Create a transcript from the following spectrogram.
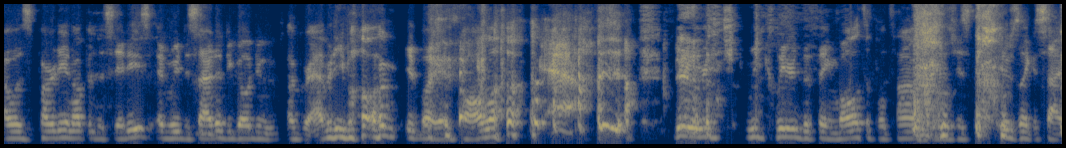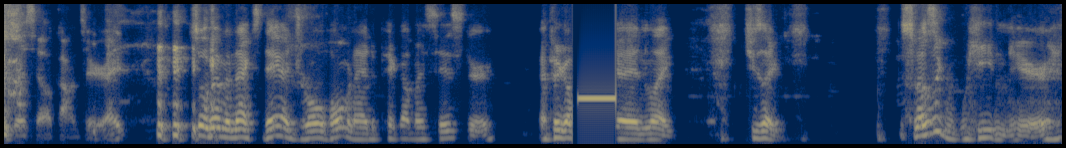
I was partying up in the cities and we decided to go do a gravity bong in my Impala. Yeah. Dude, we, we cleared the thing multiple times. It was just it was like a Cypress Hill concert, right? So then the next day I drove home and I had to pick up my sister. I pick up and like she's like smells like weed in here.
